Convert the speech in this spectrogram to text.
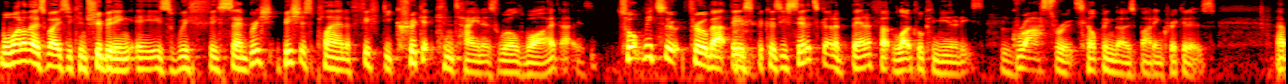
Well, one of those ways you're contributing is with this ambitious plan of 50 cricket containers worldwide. Uh, talk me to, through about this because you said it's going to benefit local communities, mm. grassroots, helping those budding cricketers. Uh,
